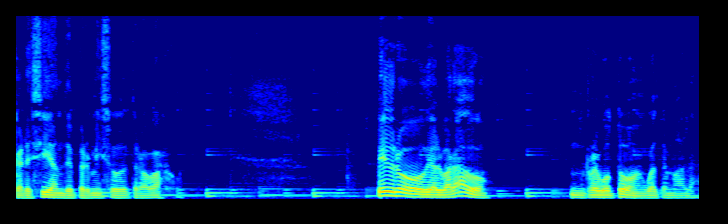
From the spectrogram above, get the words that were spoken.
carecían de permiso de trabajo. Pedro de Alvarado rebotó en Guatemala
